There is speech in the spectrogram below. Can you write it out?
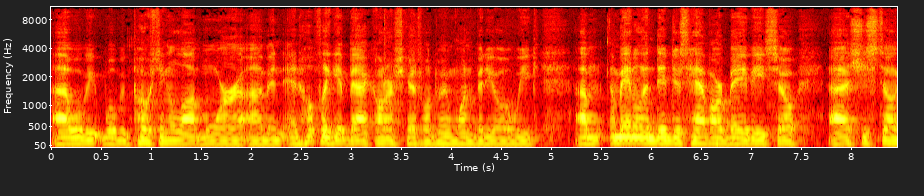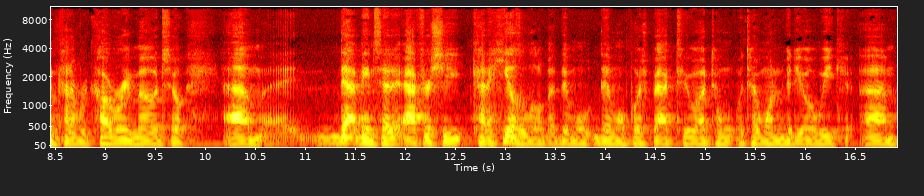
Uh, we'll be we'll be posting a lot more, um, and and hopefully get back on our schedule, doing one video a week. Um, Amanda did just have our baby, so uh, she's still in kind of recovery mode. So um, that being said, after she kind of heals a little bit, then we'll then we'll push back to uh, to, to, one video a week. Um,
